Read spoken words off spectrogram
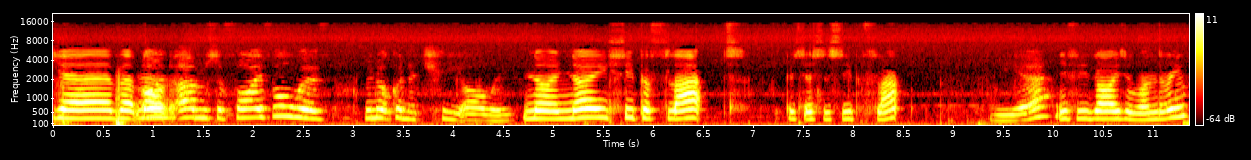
Yeah, but On um survival with we're not gonna cheat, are we? no, no super flat. It's just a super flat. Yeah. If you guys are wondering.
